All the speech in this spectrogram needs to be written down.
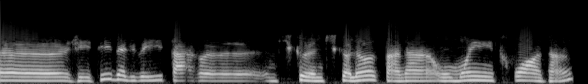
euh, j'ai été évalué par euh, une, psychologue pendant au moins trois ans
